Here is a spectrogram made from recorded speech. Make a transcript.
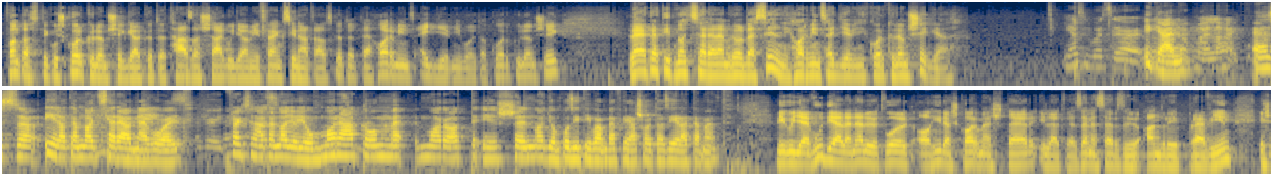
fantasztikus korkülönbséggel kötött házasság, ugye, ami Frank Sinatrahoz kötötte, 31 évnyi volt a korkülönbség. Lehetett itt nagy szerelemről beszélni, 31 évnyi korkülönbséggel? Igen, ez életem nagy szerelme volt. Frank Sinatra nagyon jó marátom maradt, és nagyon pozitívan befolyásolta az életemet. Még ugye Woody Allen előtt volt a híres karmester, illetve zeneszerző André Previn, és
